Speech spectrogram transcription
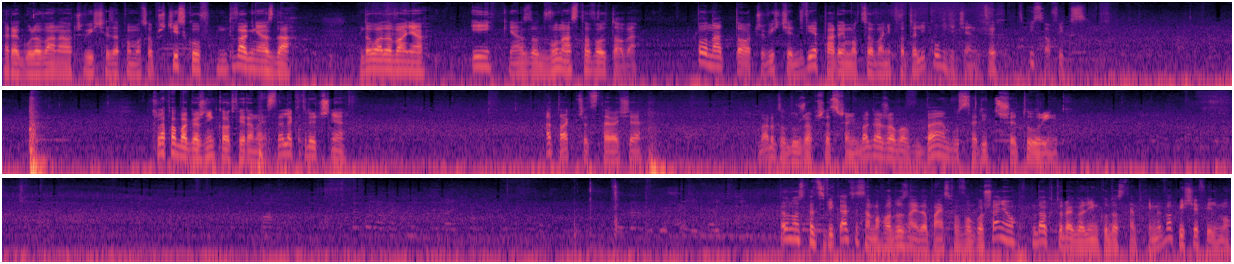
regulowana oczywiście za pomocą przycisków, dwa gniazda do ładowania i gniazdo 12V. Ponadto oczywiście dwie pary mocowań fotelików dziecięcych i Sofix. Klapa bagażnika otwierana jest elektrycznie, a tak przedstawia się bardzo duża przestrzeń bagażowa w BMW serii 3 Touring. Pełną specyfikację samochodu znajdą Państwo w ogłoszeniu, do którego linku udostępnimy w opisie filmu.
